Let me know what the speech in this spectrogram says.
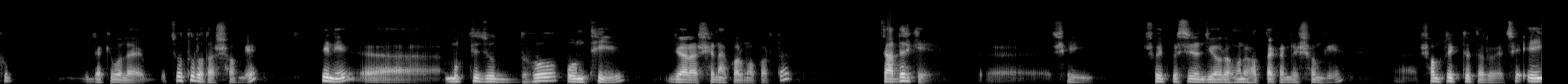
খুব যাকে বলা চতুরতার সঙ্গে তিনি মুক্তিযুদ্ধপন্থী যারা সেনা কর্মকর্তা, তাদেরকে সেই শহীদ প্রেসিডেন্ট জিয়াউর রহমানের হত্যাকাণ্ডের সঙ্গে সম্পৃক্ততা রয়েছে। এই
